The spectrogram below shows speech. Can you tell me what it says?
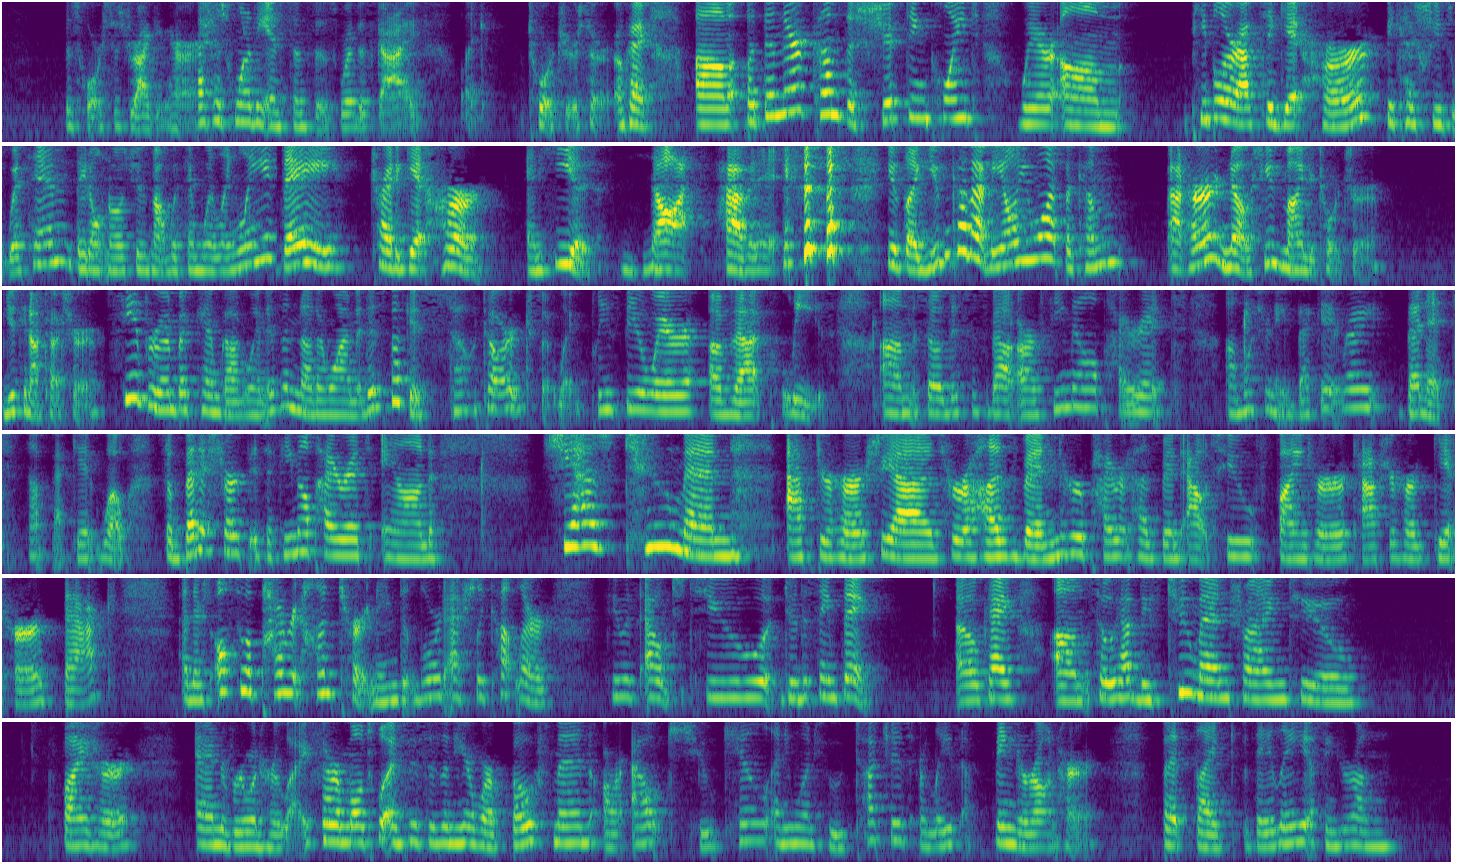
This horse is dragging her. That's just one of the instances where this guy like tortures her, okay? Um, but then there comes a shifting point where um, people are out to get her because she's with him. They don't know she's not with him willingly. They try to get her and he is not having it. He's like, you can come at me all you want, but come at her? No, she's mine to torture you cannot touch her. Sea of Ruin by Pam Godwin is another one. This book is so dark, so like, please be aware of that, please. Um, so this is about our female pirate, um, what's her name, Beckett, right? Bennett, not Beckett, whoa. So Bennett Sharp is a female pirate and she has two men after her. She has her husband, her pirate husband out to find her, capture her, get her back. And there's also a pirate hunter named Lord Ashley Cutler who is out to do the same thing. Okay, um, so we have these two men trying to find her and ruin her life. There are multiple instances in here where both men are out to kill anyone who touches or lays a finger on her. But like they lay a finger on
